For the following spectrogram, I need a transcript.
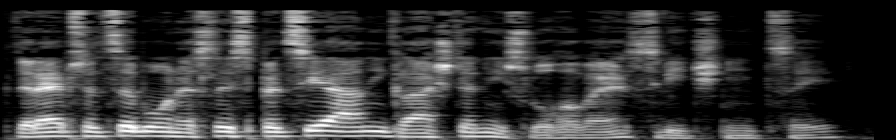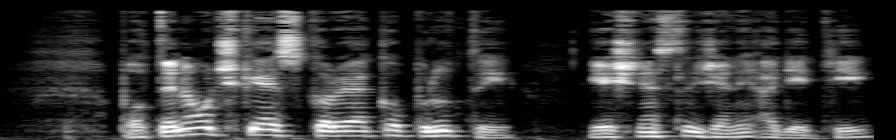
které před sebou nesly speciální klášterní sluhové, svíčníci, po tenoučké skoro jako pruty, jež nesly ženy a děti,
